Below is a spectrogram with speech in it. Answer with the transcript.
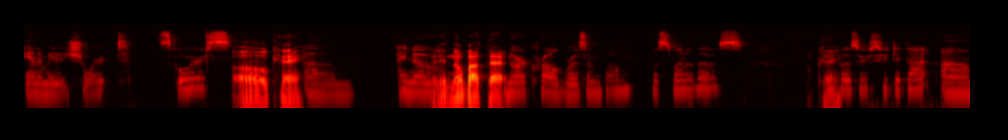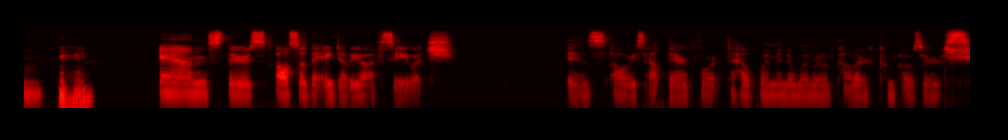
animated short scores. Okay. Um, I know. I didn't know about that. Nora Kroll Rosenbaum was one of those okay. composers who did that. Um, mm-hmm. And there's also the AWFC, which is always out there for to help women and women of color composers.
